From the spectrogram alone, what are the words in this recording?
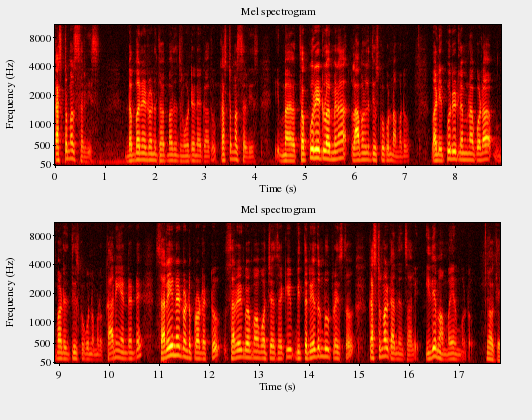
కస్టమర్ సర్వీస్ డబ్బు అనేటువంటి సంపాదించడం ఒకటేనే కాదు కస్టమర్ సర్వీస్ తక్కువ రేట్లో అమ్మినా లాభాలను తీసుకోకుండా అమ్మడు. వాడు ఎక్కువ రేట్లు అమ్మినా కూడా వాడు తీసుకోకుండా అమ్మడు కానీ ఏంటంటే సరైనటువంటి ప్రోడక్ట్ సరైన వచ్చేసరికి విత్ రీజనబుల్ ప్రైస్తో కస్టమర్కి అందించాలి. ఇదే మా మెయిన్ మోటో. ఓకే.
